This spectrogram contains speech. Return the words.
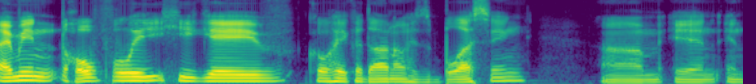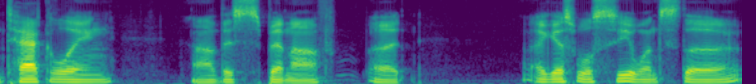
I mean, hopefully he gave Kohei Kadono his blessing um, in in tackling uh, this spinoff. But I guess we'll see once the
